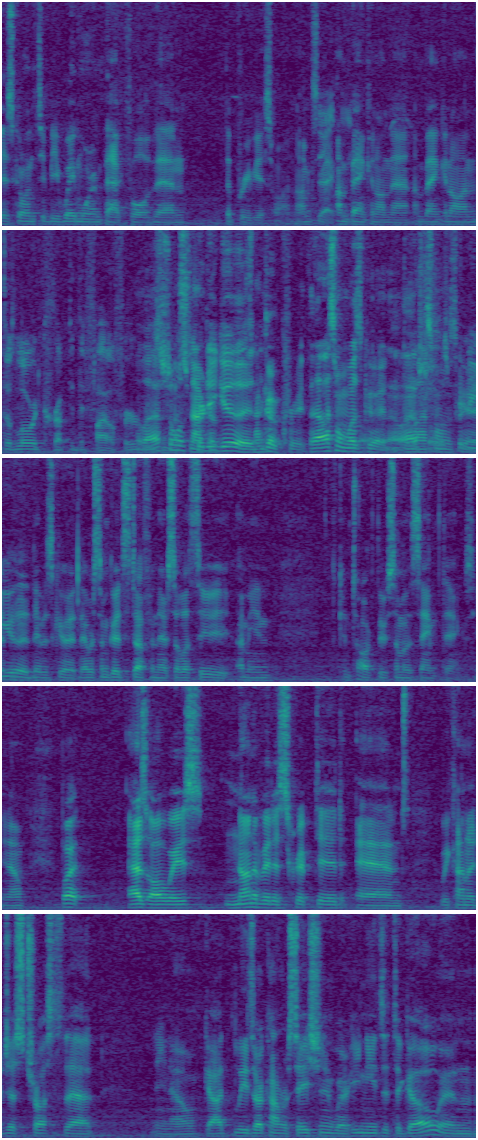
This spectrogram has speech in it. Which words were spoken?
is going to be way more impactful than the previous one. I'm, Exactly. I'm banking on that. I'm banking on The Lord corrupted the file for a The last reason. one was Let's not pretty go- good. let's not go cra- The last one was good. The last one was pretty good. It was good. There was some good stuff in there. So let's see. I mean, can talk through some of the same things, you know. But as always, none of it is scripted, and we kind of just trust that, you know, God leads our conversation where He needs it to go, and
